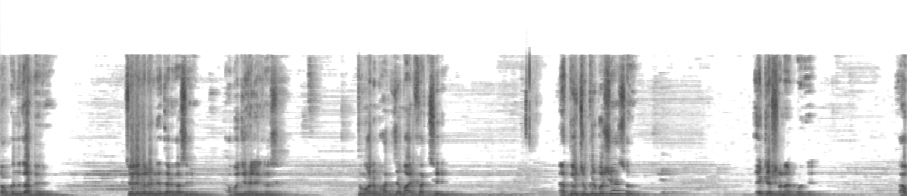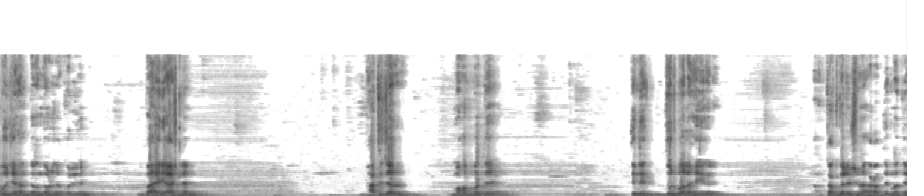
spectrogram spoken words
সব কিন্তু কাফের। চলে গেল নেতার কাছে, আবু জাহেলের কাছে। তোমার ভাতটা মার খাচ্ছে। আর তুমি চুপ করে বসে আছো? এটা শোনার পরে আবু জাহাল তখন দরজা করলেন বাইরে আসলেন। ভাতিজার মহব্বতে তিনি দুর্বল হয়ে গেলেন। তৎকালীন সময় আরবদের মধ্যে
